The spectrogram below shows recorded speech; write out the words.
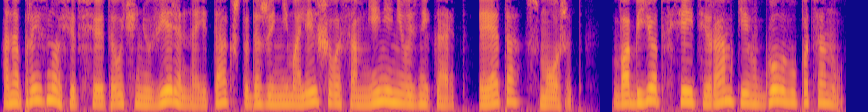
Она произносит все это очень уверенно и так, что даже ни малейшего сомнения не возникает. Это сможет. Вобьет все эти рамки в голову пацану.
